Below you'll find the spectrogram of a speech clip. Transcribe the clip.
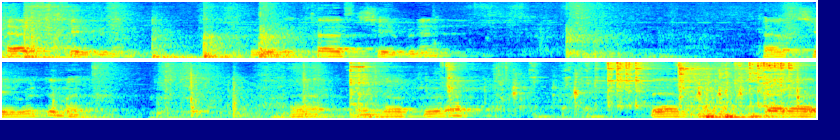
ters çevirin. Böyle ters çevirin. Ters çevirdi mi? Ha, ondan sonra ben. Yani,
